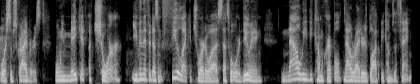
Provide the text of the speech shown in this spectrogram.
or subscribers. When we make it a chore even if it doesn't feel like a chore to us that's what we're doing now we become crippled. Now writer's block becomes a thing.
